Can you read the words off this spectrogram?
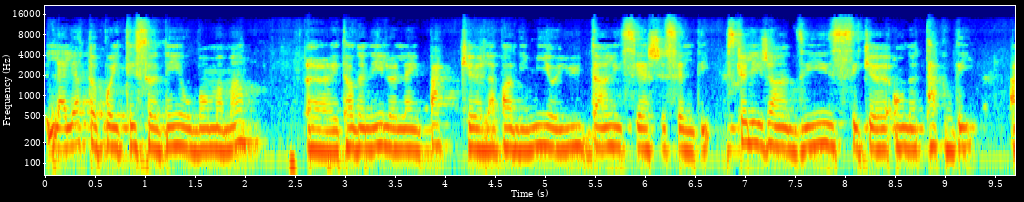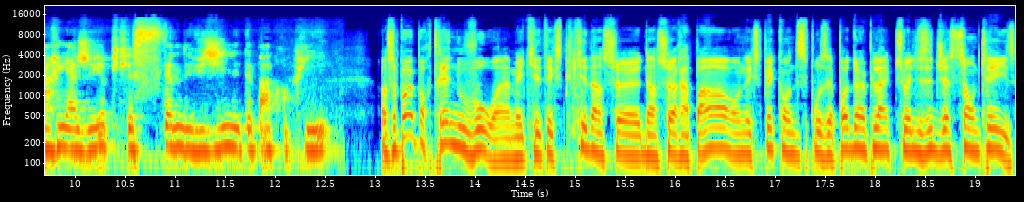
L'alerte n'a pas été sonnée au bon moment. Euh, étant donné l'impact que la pandémie a eu dans les CHSLD. Ce que les gens disent, c'est qu'on a tardé à réagir puis que le système de vigie n'était pas approprié. Alors, c'est pas un portrait nouveau, hein, mais qui est expliqué dans ce dans ce rapport. On explique qu'on disposait pas d'un plan actualisé de gestion de crise,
